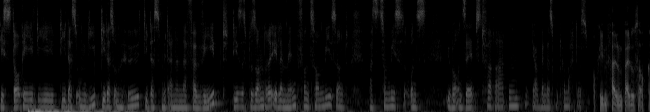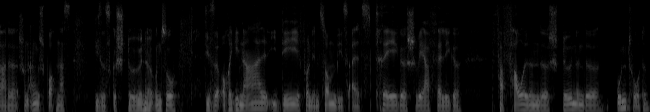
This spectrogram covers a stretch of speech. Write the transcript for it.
die Story, die, die das umgibt, die das umhüllt, die das miteinander verwebt, dieses besondere Element von Zombies und was Zombies uns über uns selbst verraten, ja, wenn das gut gemacht ist. Auf jeden Fall. Und weil du es auch gerade schon angesprochen hast, dieses Gestöhne und so, diese Originalidee von den Zombies als träge, schwerfällige, verfaulende, stöhnende Untote,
